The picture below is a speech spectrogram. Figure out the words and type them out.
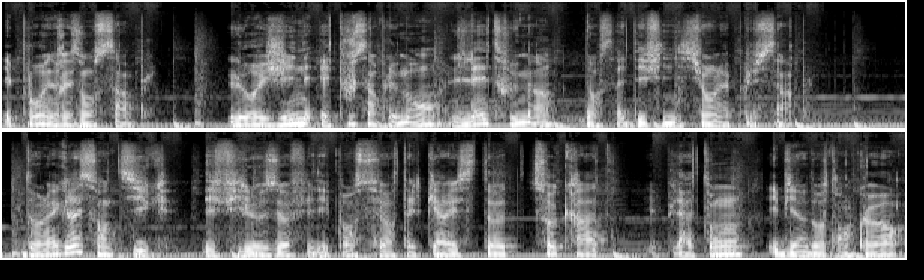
Et pour une raison simple. L'origine est tout simplement l'être humain dans sa définition la plus simple. Dans la Grèce antique, des philosophes et des penseurs tels qu'Aristote, Socrate et Platon, et bien d'autres encore,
